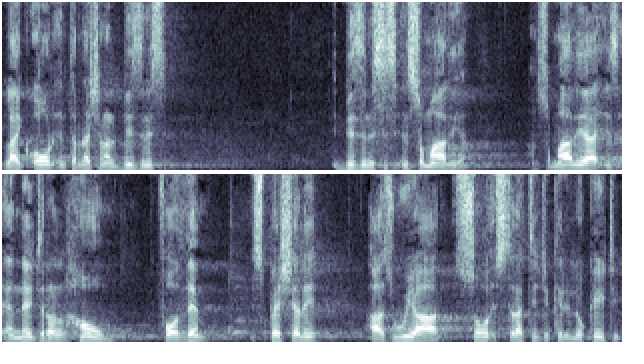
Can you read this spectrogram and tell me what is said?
like all international business, businesses in Somalia. And Somalia is a natural home for them, especially as we are so strategically located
